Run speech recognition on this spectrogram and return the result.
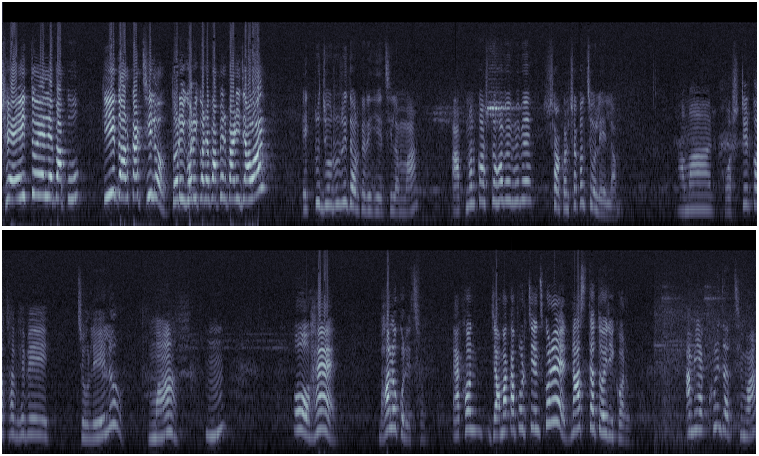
সেই তো এলে বাপু, কি দরকার ছিল তড়ি ঘড়ি করে বাপের বাড়ি যাওয়ার? একটু জরুরি দরকারে গিয়েছিলাম মা। আপনার কষ্ট হবে ভেবে সকাল সকাল চলে এলাম। আমার কষ্টের কথা ভেবে চলে এলো? মা ও হ্যাঁ ভালো করেছ। এখন জামা কাপড় চেঞ্জ করে নাস্তা তৈরি করো। আমি এক্ষুনি যাচ্ছি, মা।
